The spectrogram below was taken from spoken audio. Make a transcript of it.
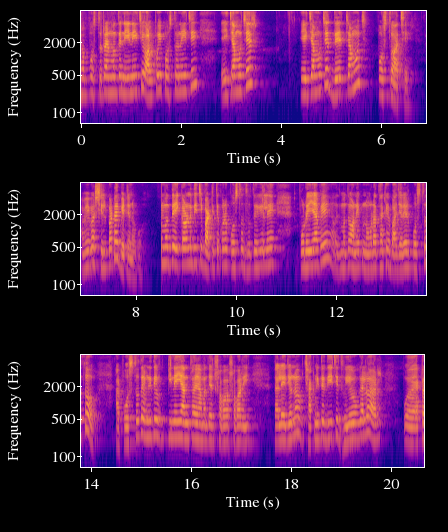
সব পোস্তটার মধ্যে নিয়ে নিয়েছি, অল্পই পোস্ত নিয়েছি, এই চামচের এই চামচের দেড় চামচ পোস্ত আছে। আমি এবার শিলপাটায় বেটে নেব। এর মধ্যে এই কারণে দিয়েছি, বাটিতে করে পোস্ত ধুতে গেলে পড়ে যাবে ওর মধ্যে অনেক নোংরা থাকে বাজারের পোস্ত তো, আর পোস্ত তো এমনিতে কিনেই আনতে হয় আমাদের সবার, সবারই। তাহলে এই জন্য ছাঁকনিতে দিয়েছি, ধুয়েও গেল আর একটা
